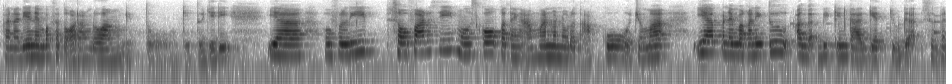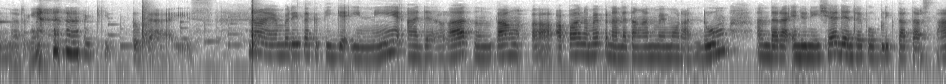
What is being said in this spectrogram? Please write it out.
karena dia nembak satu orang doang gitu gitu. Jadi ya hopefully so far sih Moskow kota yang aman menurut aku. Cuma ya penembakan itu agak bikin kaget juga sebenarnya. Gitu guys. Nah, yang berita ketiga ini adalah tentang uh, apa namanya penandatangan memorandum antara Indonesia dan Republik Tatarstan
